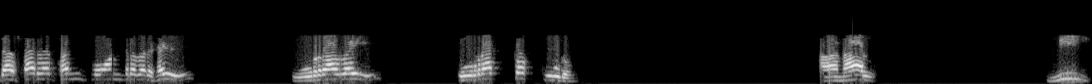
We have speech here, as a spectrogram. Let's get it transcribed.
தசரதன் போன்றவர்கள் உறவை துறக்கக்கூடும் ஆனால் நீ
